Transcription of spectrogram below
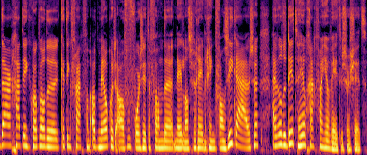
daar gaat denk ik ook wel de kettingvraag van Ad Melkert over... voorzitter van de Nederlandse Vereniging van Ziekenhuizen. Hij wilde dit heel graag van jou weten, Georgette.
